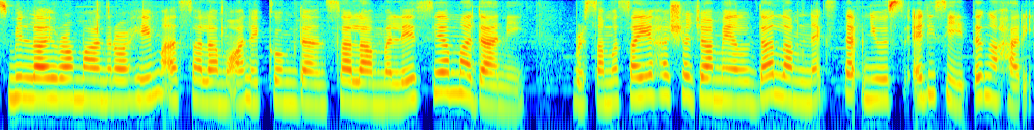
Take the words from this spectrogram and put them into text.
Bismillahirrahmanirrahim. Assalamualaikum dan salam Malaysia Madani. Bersama saya Hasha Jamil dalam Next Step News edisi tengah hari.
